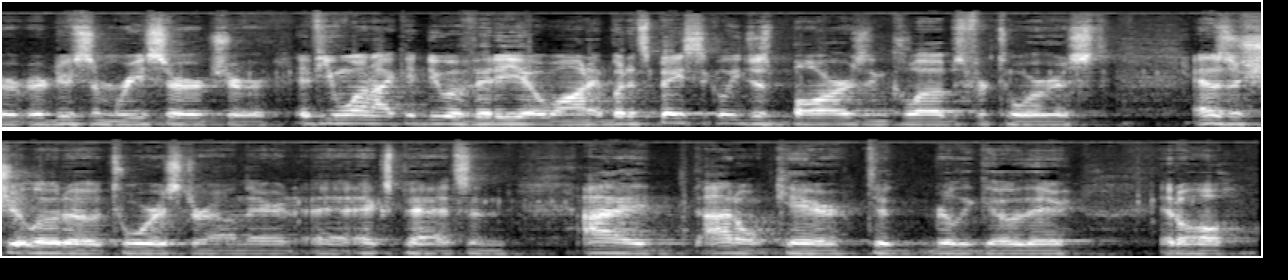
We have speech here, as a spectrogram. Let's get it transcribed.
or, or, do some research or if you want I could do a video on it but it's basically just bars and clubs for tourists and there's a shitload of tourists around there and uh, expats and I I don't care to really go there at all,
